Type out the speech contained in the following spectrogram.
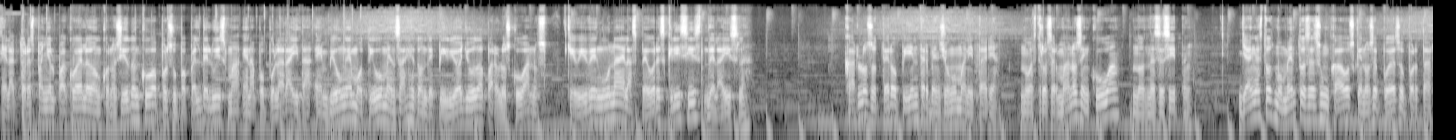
El actor español Paco de León, conocido en Cuba por su papel de Luisma en la popular Aida, envió un emotivo mensaje donde pidió ayuda para los cubanos, que viven una de las peores crisis de la isla. Carlos Otero pide intervención humanitaria. Nuestros hermanos en Cuba nos necesitan. Ya en estos momentos es un caos que no se puede soportar.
